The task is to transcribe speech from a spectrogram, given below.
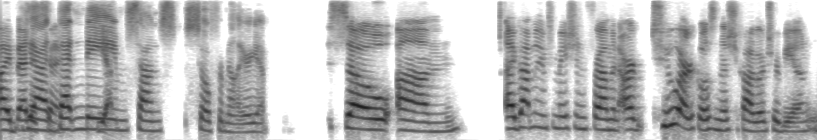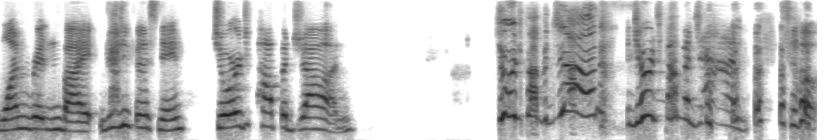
i bet yeah, it's gonna that name sounds so familiar. Yep. so um i got my information from an art two articles in the chicago tribune one written by ready for this name george papajohn George Papajohn. george papajohn so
